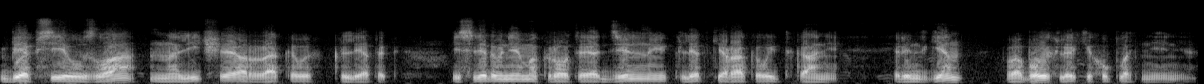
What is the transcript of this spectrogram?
биопсия узла, наличие раковых клеток, исследование мокроты, отдельные клетки раковой ткани, рентген в обоих легких уплотнения.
